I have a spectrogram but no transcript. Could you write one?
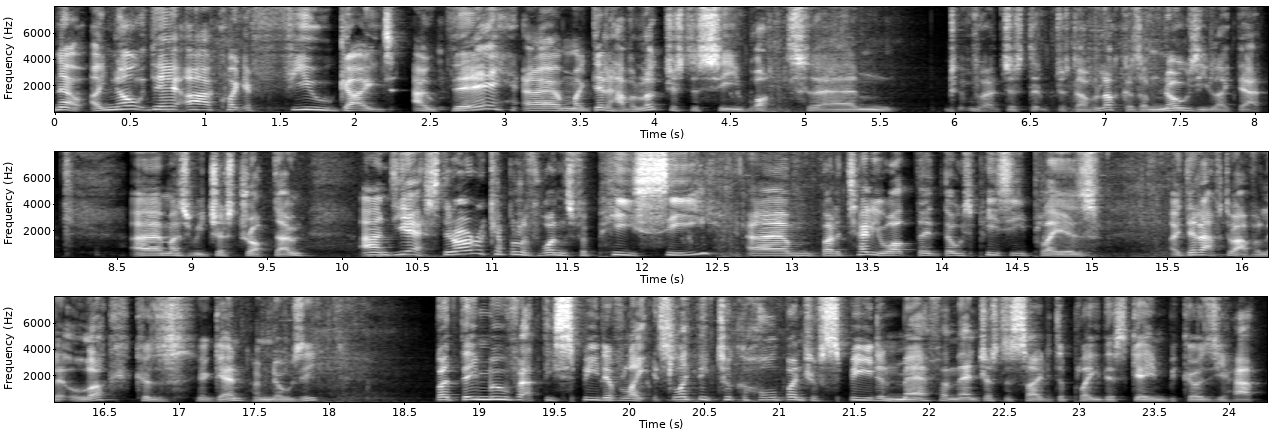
Now, I know there are quite a few guides out there. Um, I did have a look just to see what... Um, just, to, just have a look, because I'm nosy like that. Um, as we just dropped down. And yes, there are a couple of ones for PC. Um, but I tell you what, the, those PC players... I did have to have a little look, because, again, I'm nosy. But they move at the speed of light. It's like they took a whole bunch of speed and meth and then just decided to play this game because you have,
